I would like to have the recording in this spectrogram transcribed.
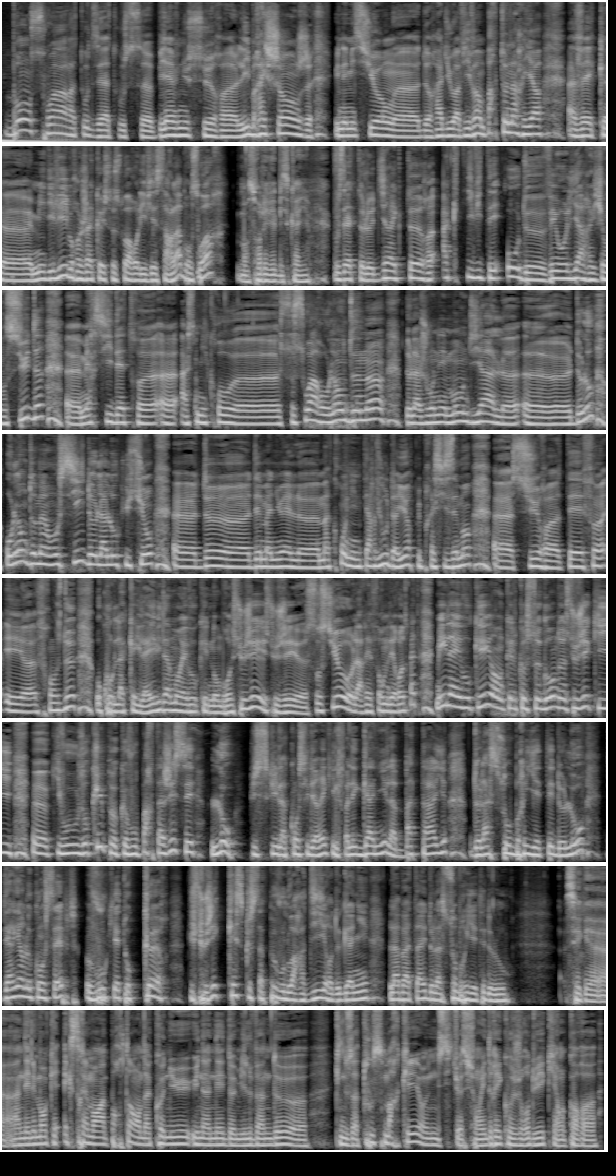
Bonsoir à toutes et à tous. Bienvenue sur euh, Libre Échange, une émission euh, de Radio Aviva en partenariat avec euh, Midi Libre. J'accueille ce soir Olivier Sarla. Bonsoir. Bonsoir Olivier Biscay. Vous êtes le directeur activité eau de Veolia Région Sud. Euh, merci d'être euh, à ce micro euh, ce soir au lendemain de la journée mondiale de l'eau, au lendemain aussi de l'allocution de d'Emmanuel Macron, une interview d'ailleurs plus précisément sur TF1 et France 2, au cours de laquelle il a évidemment évoqué de nombreux sujets, les sujets sociaux, la réforme des retraites, mais il a évoqué en quelques secondes un sujet qui qui vous occupe, que vous partagez, c'est l'eau, puisqu'il a considéré qu'il fallait gagner la bataille de la sobriété de l'eau. Derrière le concept, vous qui êtes au cœur du sujet, qu'est-ce que ça peut vouloir dire de gagner la bataille de la sobriété de l'eau? C'est un élément qui est extrêmement important. On a connu une année 2022 euh, qui nous a tous marqué, une situation hydrique aujourd'hui qui est encore euh,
